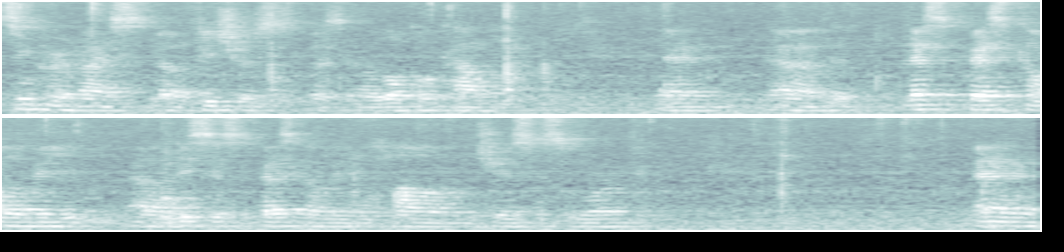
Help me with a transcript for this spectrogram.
synchronize uh, features as a local copy. And uh, that's basically, uh, this is basically how GSS work. And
